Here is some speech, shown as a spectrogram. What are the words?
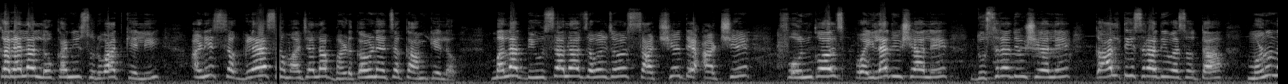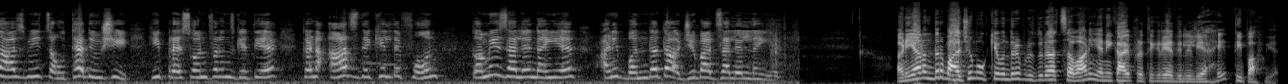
करायला लोकांनी सुरुवात केली आणि सगळ्या समाजाला भडकवण्याचं काम केलं. मला दिवसाला जवळजवळ सातशे ते आठशे फोन कॉल्स पहिल्या दिवशी आले दुसऱ्या दिवशी आले काल तिसरा दिवस होता. म्हणून आज मी चौथ्या दिवशी ही प्रेस कॉन्फरन्स घेते कारण आज देखील ते फोन कमी झाले नाही आहेत आणि बंद तर अजिबात झालेले नाही आहेत आणि यानंतर माजी मुख्यमंत्री पृथ्वीराज चव्हाण यांनी काय प्रतिक्रिया दिलेली आहे ती पाहूया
